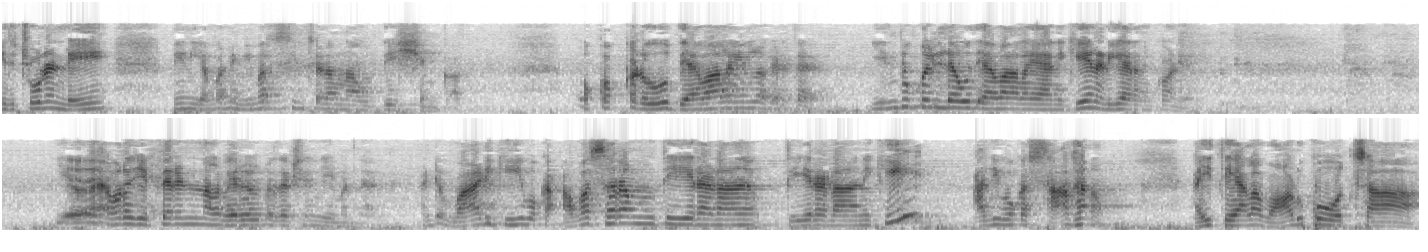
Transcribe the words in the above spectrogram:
ఇది చూడండి నేను ఎవరిని విమర్శించడం నా ఉద్దేశ్యం కాదు. ఒక్కొక్కడు దేవాలయంలో పెడతాడు. ఎందుకు వెళ్ళావు దేవాలయానికి అని అడిగారు అనుకోండి. ఎవరో చెప్పారండి నలభై రోజులు ప్రదక్షిణ చేయమన్నారు. అంటే వాడికి ఒక అవసరం తీరడా తీరడానికి అది ఒక సాధనం. అయితే అలా వాడుకోవచ్చా?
